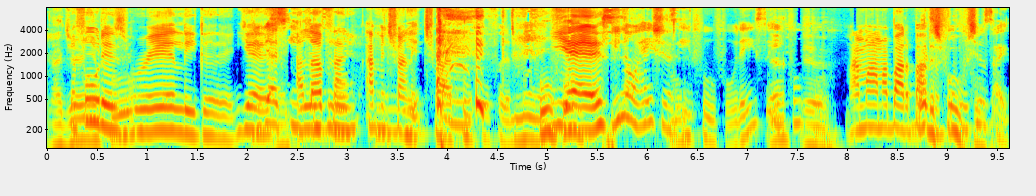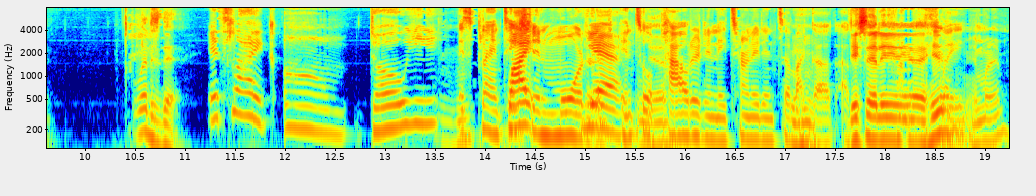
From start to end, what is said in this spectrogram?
the Nigerian food is really good. Yes. You guys eat I love fufu? Ni- I've been trying to try fufu for the minute. Fufu? Yes. You know Haitians eat fufu. They used to eat fufu. Yeah. My mom, I bought a What box of fufu. fufu? She was like, What is that? it's like um doughy. "It's plantation White- mortar yeah. into Yeah. a powder, and they turn it into like a, a They sell it uh, of here plate. in Miami.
